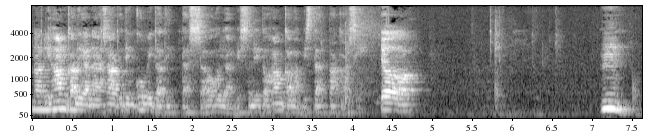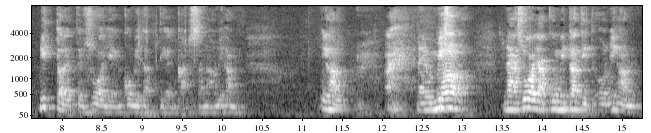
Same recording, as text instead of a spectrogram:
nämä on niin hankalia nämä saakutin kumitatit tässä ohjaimissa, niitä on hankala pistää takaisin. Joo. Hmm. Nyt olette suojien kumitattien kanssa. Nämä on ihan... ihan äh, ne ei ole mistä, No. Nämä suojakumitatit on ihan...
